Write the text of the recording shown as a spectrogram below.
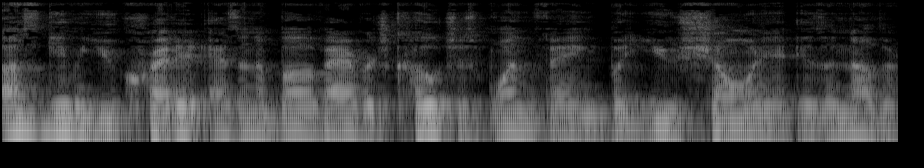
us giving you credit as an above average coach is one thing, but you showing it is another,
